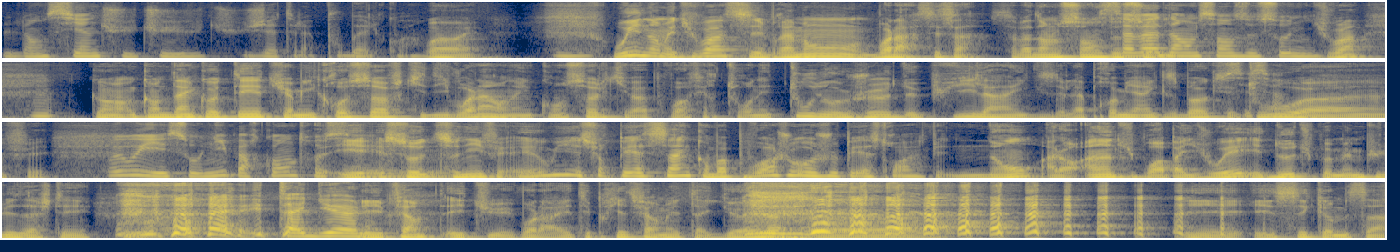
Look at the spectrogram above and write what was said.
l'ancien, tu, tu, tu jettes à la poubelle, quoi. Ouais, ouais. Oui, non, mais tu vois, c'est vraiment. Voilà, c'est ça. Ça va dans le sens de Ça va Sony. dans le sens de Sony. Tu vois, Mm. quand, quand d'un côté tu as Microsoft qui dit voilà, on a une console qui va pouvoir faire tourner tous nos jeux depuis la, première Xbox et tout. euh, fait- Oui, oui, et Sony, par contre, et So- Sony fait eh oui, et sur PS5, on va pouvoir jouer aux jeux PS3. Fait, non, alors un, tu pourras pas y jouer, et deux, tu peux même plus les acheter. et ta gueule. Et, ferme, et tu voilà, et t'es prié de fermer ta gueule. euh, et et c'est comme ça.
